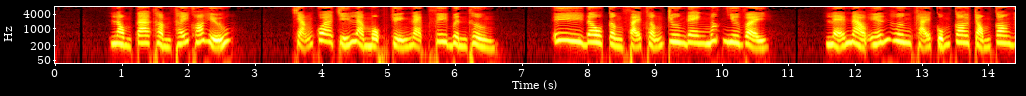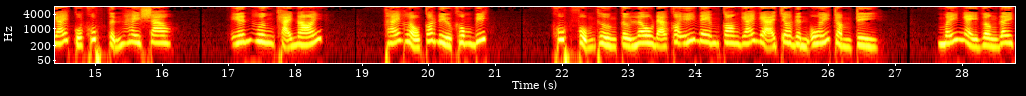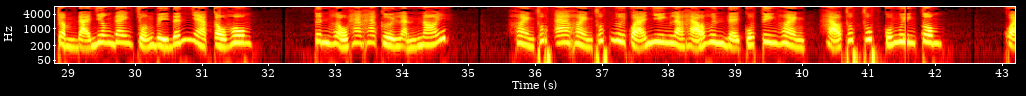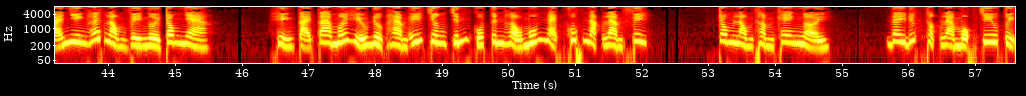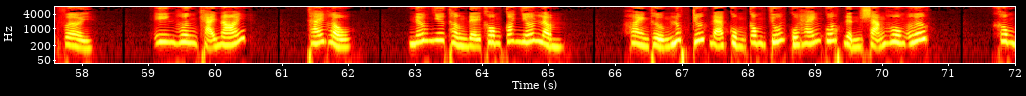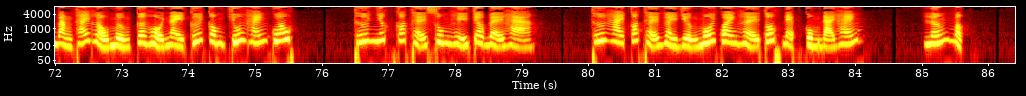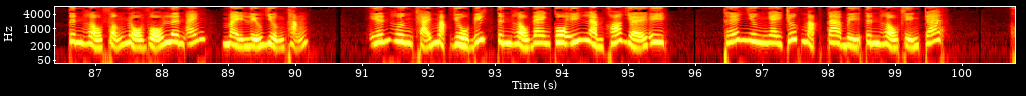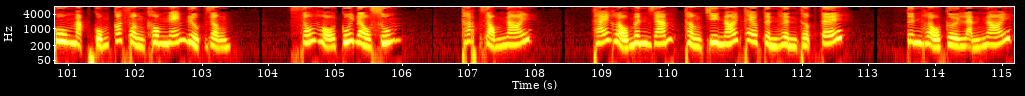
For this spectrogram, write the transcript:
Lòng ta thầm thấy khó hiểu. Chẳng qua chỉ là một chuyện nạp phi bình thường. Y đâu cần phải khẩn trương đen mất như vậy. Lẽ nào Yến Hương Khải cũng coi trọng con gái của khúc tỉnh hay sao? Yến Hương Khải nói. Thái hậu có điều không biết. Khúc Phụng Thường từ lâu đã có ý đem con gái gả cho đình uế trầm trì. Mấy ngày gần đây trầm đại nhân đang chuẩn bị đến nhà cầu hôn. Tinh hậu ha ha cười lạnh nói. Hoàng thúc A hoàng thúc ngươi quả nhiên là hảo huynh đệ của tiên hoàng, hảo thúc thúc của nguyên tôn. Quả nhiên hết lòng vì người trong nhà. Hiện tại ta mới hiểu được hàm ý chân chính của tinh hậu muốn nạp khúc nặc làm phi. Trong lòng thầm khen ngợi. Đây đích thật là một chiêu tuyệt vời. Yên Hương Khải nói. Thái hậu. Nếu như thần đệ không có nhớ lầm. Hoàng thượng lúc trước đã cùng công chúa của Hán Quốc định sẵn hôn ước. Không bằng Thái hậu mượn cơ hội này cưới công chúa Hán Quốc. Thứ nhất có thể sung hỷ cho bệ hạ. thứ hai có thể gây dựng mối quan hệ tốt đẹp cùng đại hán. Lớn mật. Tinh hậu phẫn nộ vỗ lên án, mày liễu dựng thẳng. Yến Hương Khải mặc dù biết tinh hậu đang cố ý làm khó dễ y. Thế nhưng ngay trước mặt ta bị tinh hậu khiển trách. Khuôn mặt cũng có phần không nén được giận. Xấu hổ cúi đầu xuống. Thấp giọng nói. Thái hậu minh giám, thần chi nói theo tình hình thực tế. Tinh hậu cười lạnh nói.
